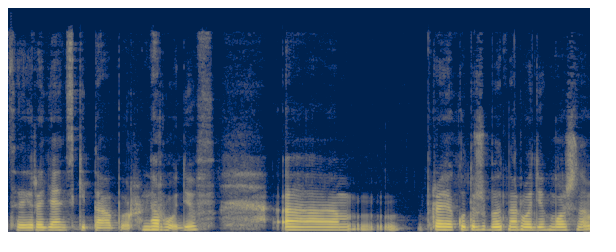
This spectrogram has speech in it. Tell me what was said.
цей радянський табор народів. Е, Про яку дружбу народів можна,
